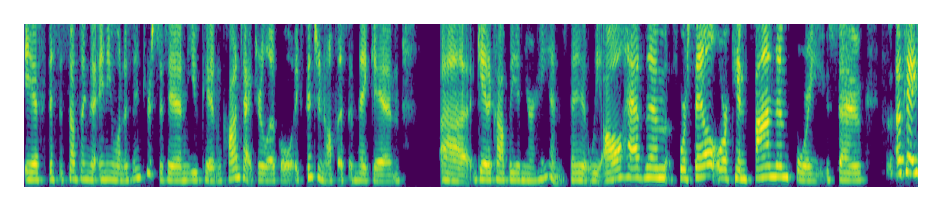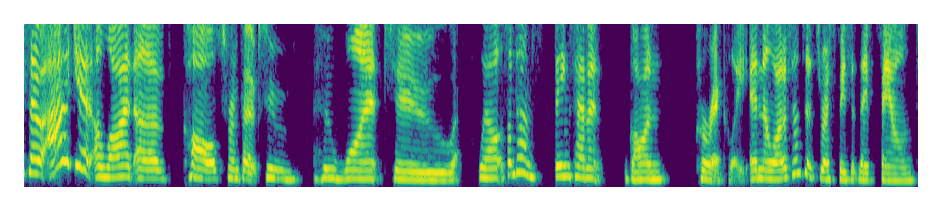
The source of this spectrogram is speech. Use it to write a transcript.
If this is something that anyone is interested in, you can contact your local extension office and they can uh, get a copy in your hands. They, we all have them for sale or can find them for you. So, okay, so I get a lot of calls from folks who who want to. Well, sometimes things haven't gone correctly, and a lot of times it's recipes that they've found.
